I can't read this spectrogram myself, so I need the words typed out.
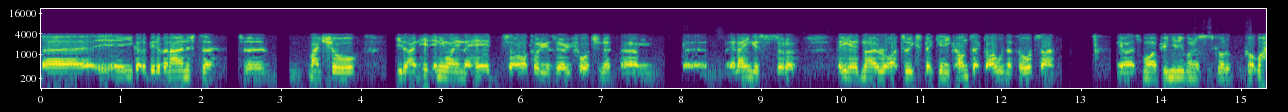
uh, you've got a bit of an onus to, to make sure you don't hit anyone in the head. So I thought he was very fortunate. Um, uh, and Angus sort of, he had no right to expect any contact. I wouldn't have thought so anyway, that's my opinion. Everyone else has got a, got one.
